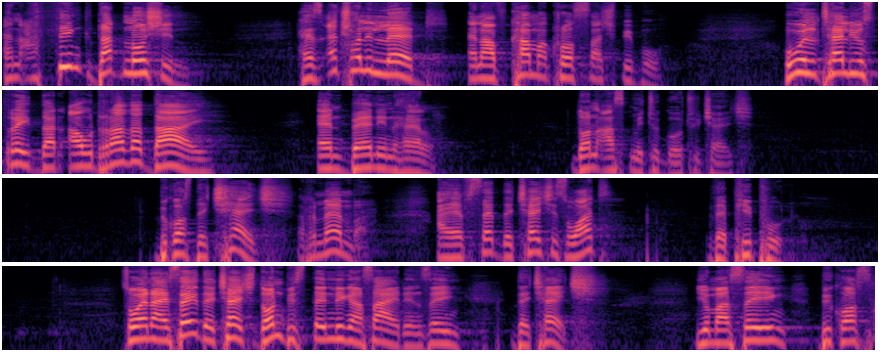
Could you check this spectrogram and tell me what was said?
And i think that notion has actually led and i've come across such people who will tell you straight that i would rather die and burn in hell. Don't ask me to go to church because the church, remember, I have said the church is what? The people. So when I say the church, don't be standing aside and saying the church. You must saying because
